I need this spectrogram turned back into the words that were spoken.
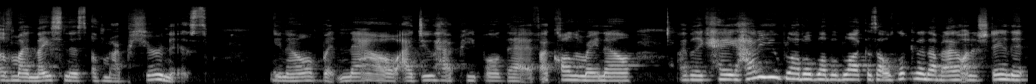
of my niceness, of my pureness. You know, but now I do have people that if I call them right now, I'd be like, hey, how do you blah, blah, blah, blah, blah? Because I was looking it up and I don't understand it.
